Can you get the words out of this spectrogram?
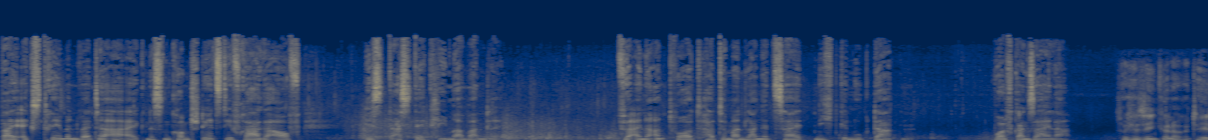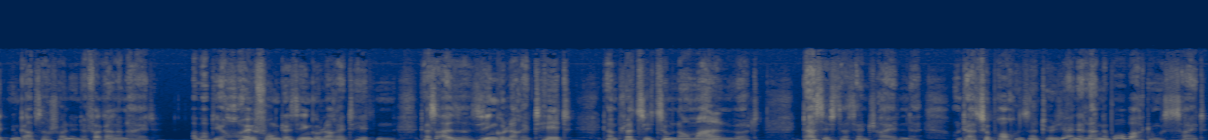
Bei extremen Wetterereignissen kommt stets die Frage auf, ist das der Klimawandel? Für eine Antwort hatte man lange Zeit nicht genug Daten. Wolfgang Seiler. Solche Singularitäten gab es auch schon in der Vergangenheit. Aber die Häufung der Singularitäten, dass also Singularität dann plötzlich zum Normalen wird, das ist das Entscheidende. Und dazu braucht es natürlich eine lange Beobachtungszeit.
